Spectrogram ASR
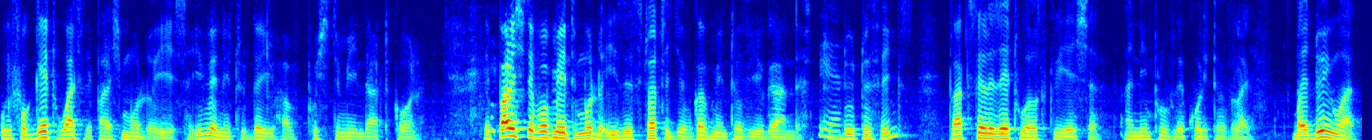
we forget what the parish model is. Even today, you have pushed me in that corner. The parish development model is a strategy of government of Uganda Yes. to do two things: to accelerate wealth creation and improve the quality of life. By doing what?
